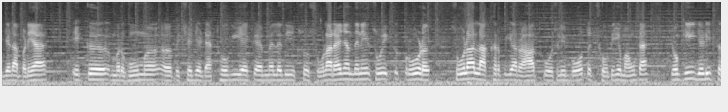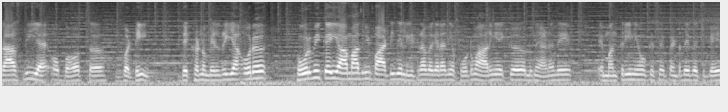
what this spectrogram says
ਜਿਹੜਾ ਬਣਿਆ, ਇੱਕ ਮਰਹੂਮ ਪਿੱਛੇ ਜੇ ਡੈਥ ਹੋ ਗਈ ਹੈ, ਇੱਕ ਐਮਐਲਏ ਦੀ 116 ਰਹਿ ਜਾਂਦੇ ਨੇ, ਸੋ 1 ਕਰੋੜ 16 ਲੱਖ ਰੁਪਇਆ ਰਾਹਤ ਕੋਸ਼ ਲਈ ਬਹੁਤ ਛੋਟੀ ਅਮਾਉਂਟ ਹੈ, ਕਿਉਂਕਿ ਜਿਹੜੀ ਤਰਾਸਦੀ ਹੈ, ਉਹ ਬਹੁਤ ਵੱਡੀ ਦੇਖਣ ਨੂੰ ਮਿਲ ਰਹੀ ਆ। ਔਰ ਹੋਰ ਵੀ ਕਈ ਆਮ ਆਦਮੀ ਪਾਰਟੀ ਦੇ ਲੀਡਰਾਂ ਵਗੈਰਾ ਦੀਆਂ ਫੋਟੋਆਂ ਆ ਰਹੀਆਂ। ਇੱਕ ਲੁਧਿਆਣੇ ਦੇ ਇਹ ਮੰਤਰੀ ਨੇ, ਉਹ ਕਿਸੇ ਪਿੰਡ ਦੇ ਵਿੱਚ ਗਏ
